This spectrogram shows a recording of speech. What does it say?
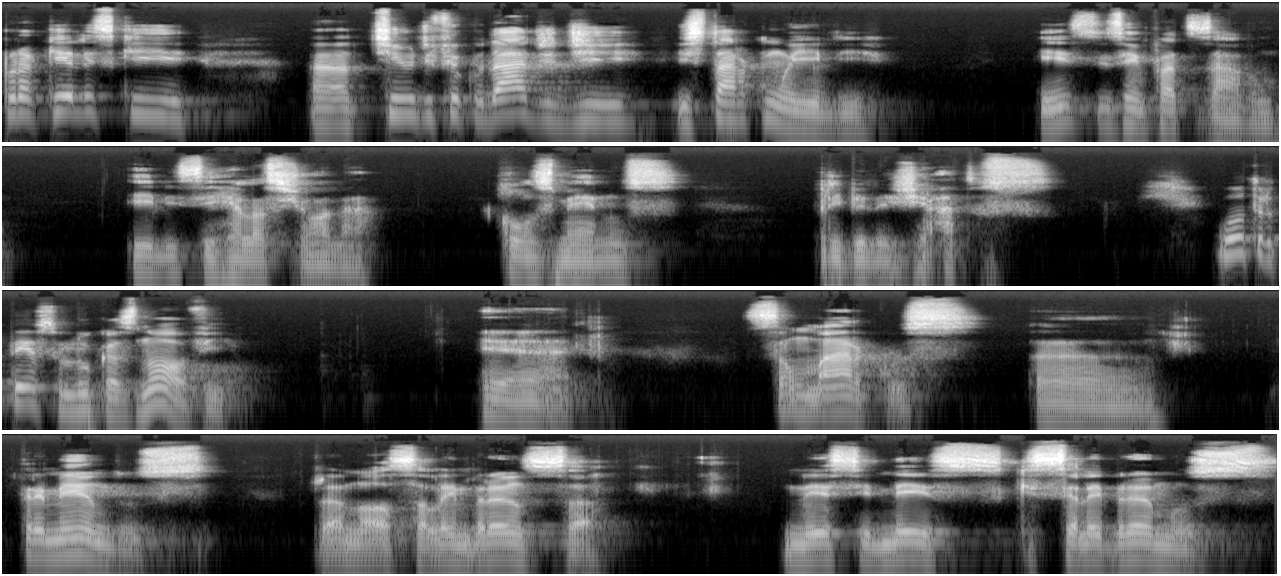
Por aqueles que uh, tinham dificuldade de estar com ele, esses enfatizavam: ele se relaciona com os menos privilegiados. O outro texto, Lucas 9, é, são marcos uh, tremendos para nossa lembrança nesse mês que celebramos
